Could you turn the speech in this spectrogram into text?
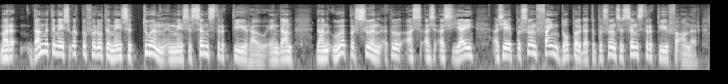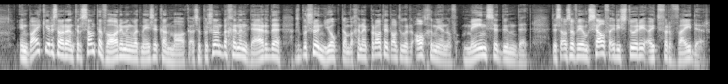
Maar dan moet 'n mens ook byvoorbeeld 'n mense toon en mense sinstruktuur hou en dan dan hoe 'n persoon, ek bedoel as as as jy as jy 'n persoon fyn dop hou dat 'n persoon se sinstruktuur verander. En baie keer is daar 'n interessante waarneming wat mense kan maak. As 'n persoon begin in derde, as 'n persoon jok, dan begin hy praat net altyd oor algemeen of mense doen dit. Dis asof hy homself uit die storie uit verwyder.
